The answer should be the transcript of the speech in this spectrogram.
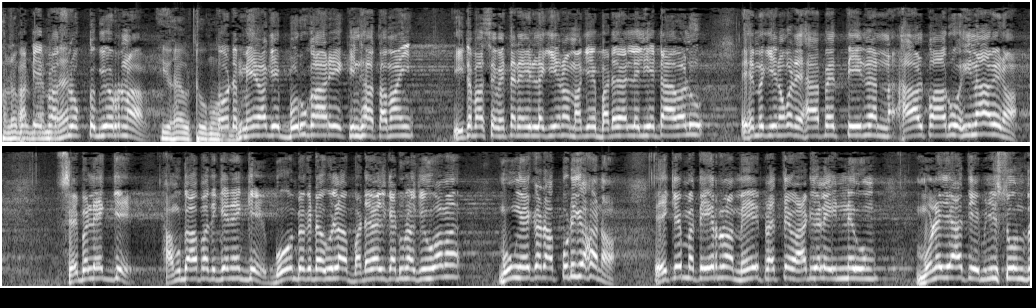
Honorable රටේ. ප්‍රශ්න ඔක්කොම විවරනවා You have two more තෝට මේ වගේ බොරු කාරයෙක් නිසා තමයි ඊට පස්සේ මෙතන ඇවිල්ලා කියනවා මගේ බඩවැල් එළියට ආවලු. එහෙම කියනකොට එහා පැත්තේ ඉන්න හාල් පාරුව hina වෙනවා. සෙබලෙක්ගේ හමුදාපති කෙනෙක්ගේ බෝම්බ එකට උවිලා බඩවැල් කැඩුනා කිව්වම මුන් ඒකට අප්පුඩි ගහනවා. ඒකෙන්ම තේරෙනවා මේ පැත්තේ වාඩි වෙලා ඉන්නේ උන් මොන જાතිය මිනිස්සුන්ද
